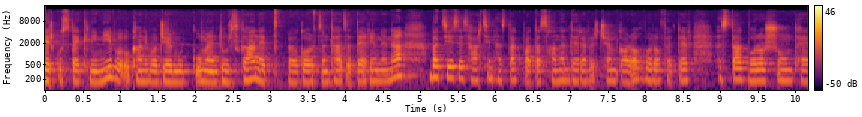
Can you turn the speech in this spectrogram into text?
երկուստեք լինի, քանի որ ջերմուկում են դուրս գան, այդ գործընթացը տեղի ունենա, բայց ես այս հարցին հստակ պատասխանել դեռևս չեմ կարող, որովհետև հստակ որոշում թե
